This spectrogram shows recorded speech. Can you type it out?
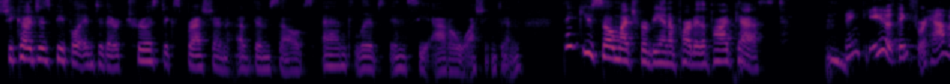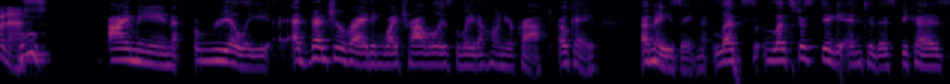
She coaches people into their truest expression of themselves and lives in Seattle, Washington. Thank you so much for being a part of the podcast. Thank you. Thanks for having us. Ooh. I mean, really, adventure writing, why travel is the way to hone your craft. Okay, amazing let's let's just dig into this because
